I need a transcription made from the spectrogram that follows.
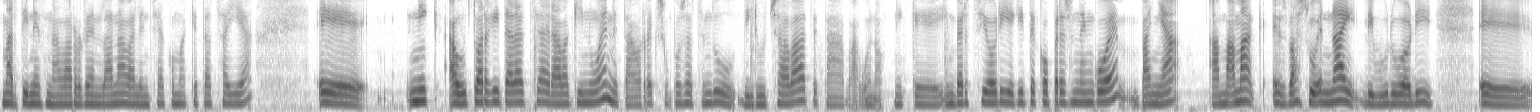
Martinez Navarroren lana Valentziako maketatzailea. E, nik autoargitaratzea erabaki nuen eta horrek suposatzen du dirutsa bat eta ba bueno, nik e, inbertsio hori egiteko presnengoen, baina amamak ez bazuen nahi liburu hori e,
